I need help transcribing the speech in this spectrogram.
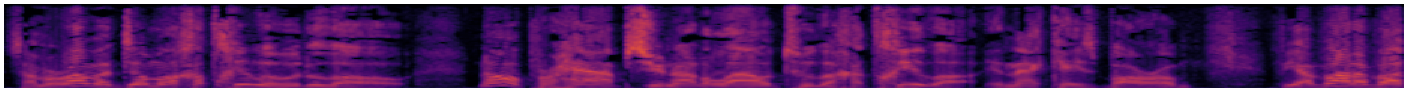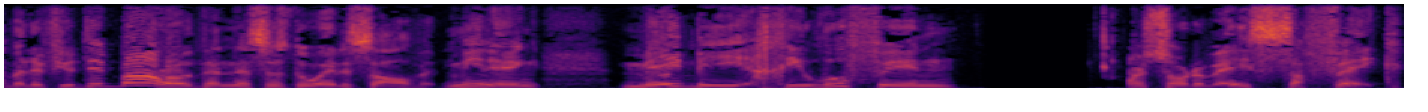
So Amarava Dilma Hudelo. No, perhaps you're not allowed to lachatchila, in that case borrow. But if you did borrow, then this is the way to solve it. Meaning, maybe chilufin are sort of a safek,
